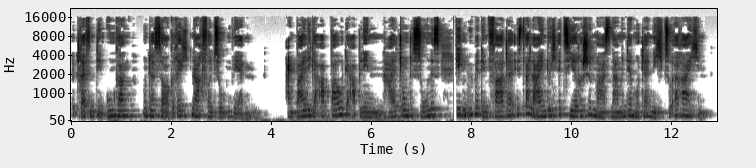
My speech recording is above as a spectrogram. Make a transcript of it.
betreffend den Umgang und das Sorgerecht nachvollzogen werden. Ein baldiger Abbau der ablehnenden Haltung des Sohnes gegenüber dem Vater ist allein durch erzieherische Maßnahmen der Mutter nicht zu erreichen.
